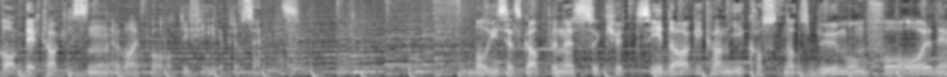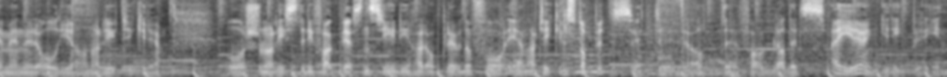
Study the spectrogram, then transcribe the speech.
Valgdeltakelsen var på 84 Oljeselskapenes kutt i dag kan gi kostnadsboom om få år, det mener oljeanalytikere. Og journalister i fagpressen sier de har opplevd å få en artikkel stoppet etter at fagbladets eiere griper inn.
